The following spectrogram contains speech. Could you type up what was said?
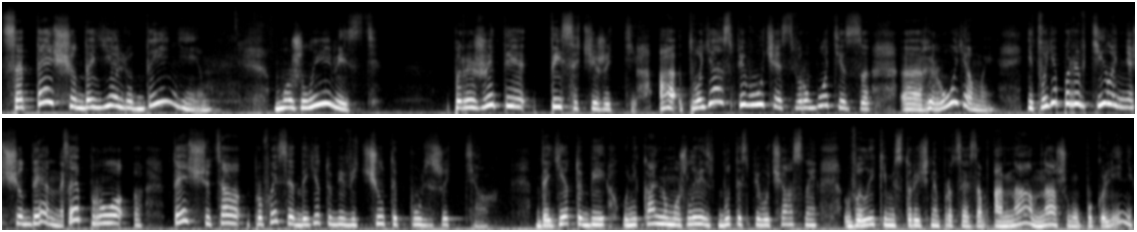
Це те, що дає людині можливість пережити тисячі життів. А твоя співучасть в роботі з е, героями і твоє перевтілення щоденне це про е, те, що ця професія дає тобі відчути пульс життя. Дає тобі унікальну можливість бути співучасною великим історичним процесам. А нам, нашому поколінні,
